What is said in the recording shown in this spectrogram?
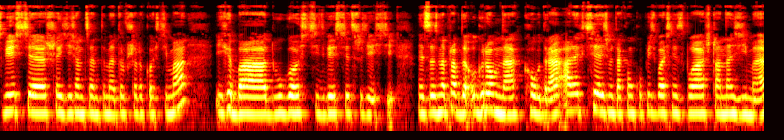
260 cm szerokości ma i chyba długości 230, więc to jest naprawdę ogromna kołdra, ale chcieliśmy taką kupić właśnie zwłaszcza na zimę,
